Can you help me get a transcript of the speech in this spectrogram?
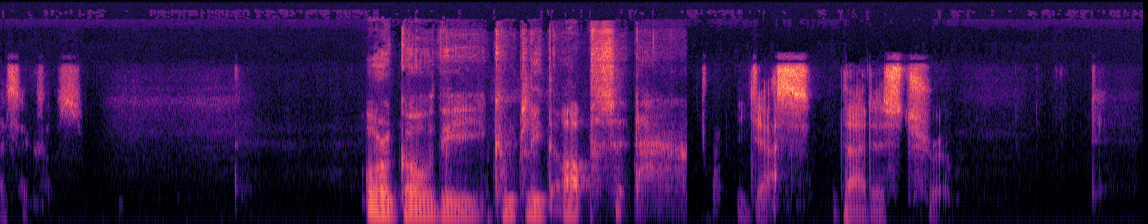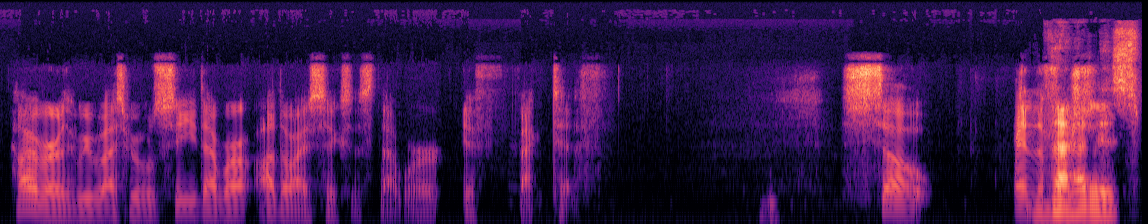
i6s. Or go the complete opposite. Yes, that is true. However, we as we will see, there were other i6s that were effective. So, in the That first, is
